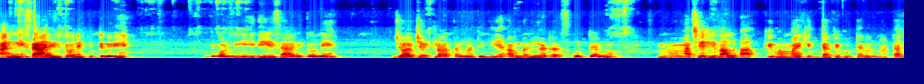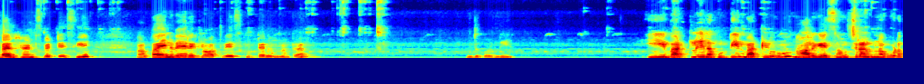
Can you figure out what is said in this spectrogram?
అన్ని శారీలతోనే కుట్టినవి. ఇదిగోండి ఇది శారీతోనే జార్జెట్ క్లాత్ అన్నమాట ఇది. అంబ్రెల్లా డ్రెస్ కుట్టాను. మా చెల్లి వాళ్ళ పాపకి మా అమ్మాయికి ఇద్దరికి కుట్టాను అనమాట బెల్ హ్యాండ్స్ పెట్టేసి పైన వేరే క్లాత్ వేసి కుట్టాను అనమాట ఇదిగోండి. ఈ బట్టలు ఇలా కుట్టిన బట్టలు నాలుగైదు సంవత్సరాలు ఉన్నా కూడా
